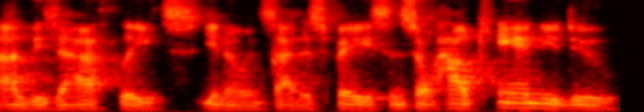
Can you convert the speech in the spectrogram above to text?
out of these athletes you know inside of space and so how can you do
